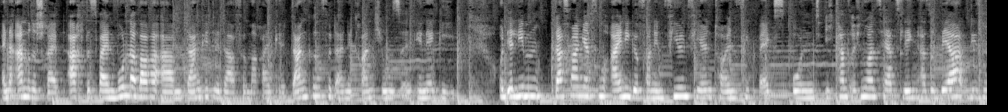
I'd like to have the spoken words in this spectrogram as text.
Eine andere schreibt, ach, das war ein wunderbarer Abend, danke dir dafür, Mareike. Danke für deine grandiose Energie. Und ihr Lieben, das waren jetzt nur einige von den vielen, vielen tollen Feedbacks und ich kann es euch nur ans Herz legen. Also wer diesen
